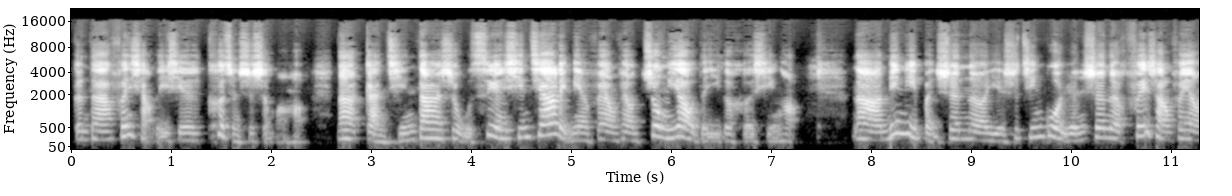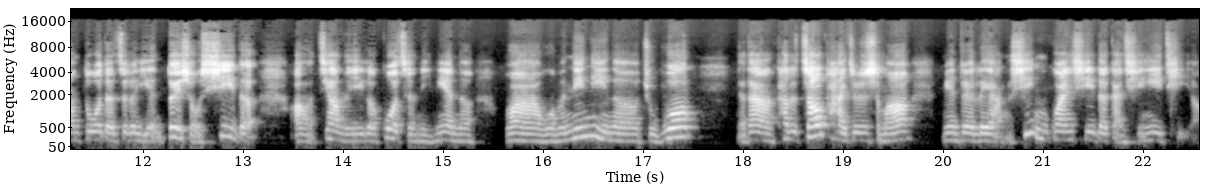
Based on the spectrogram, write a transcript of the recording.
跟大家分享的一些课程是什么哈？那感情当然是五次元新家里面非常非常重要的一个核心哈。那妮妮本身呢，也是经过人生的非常非常多的这个演对手戏的啊这样的一个过程里面呢，哇，我们妮妮呢主播，那当然她的招牌就是什么？面对两性关系的感情议题啊。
